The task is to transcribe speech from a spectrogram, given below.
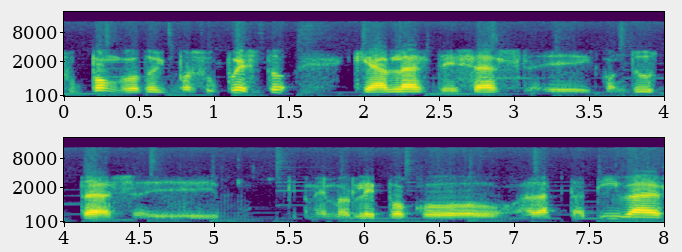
supongo, doy por supuesto, que hablas de esas eh, conductas, eh, llamémosle poco adaptativas,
